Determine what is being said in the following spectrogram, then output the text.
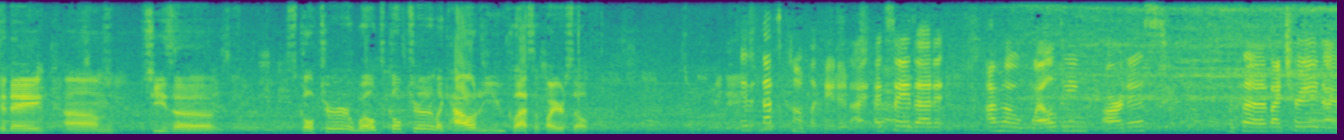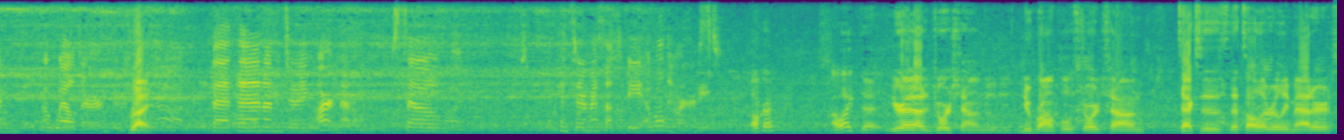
Today. Um, she's a sculptor, weld sculptor. Like, how do you classify yourself? It, that's complicated. I, would say that it, I'm a welding artist. Uh, by trade, I'm a welder. Right. But then I'm doing art metal. So I consider myself to be a welding artist. Okay. I like that. You're out of Georgetown, New Braunfels, Georgetown, Texas. That's all that really matters.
